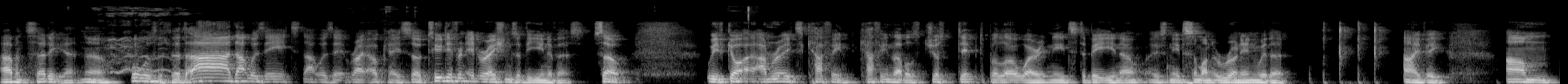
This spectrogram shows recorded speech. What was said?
I haven't said it yet. No. What was the third? ah, that was it. That was it. Right. Okay. So two different iterations of the universe. So we've got. I'm ready to caffeine. Caffeine levels just dipped below where it needs to be. You know, I just need someone to run in with a IV. Um.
